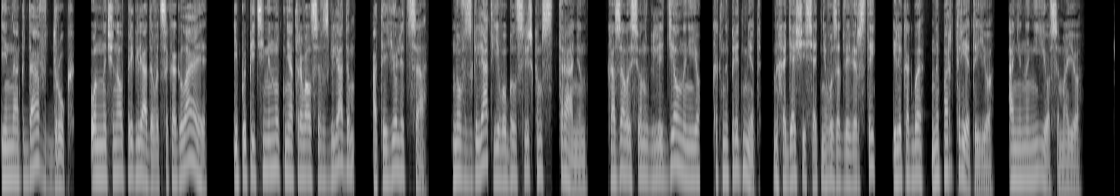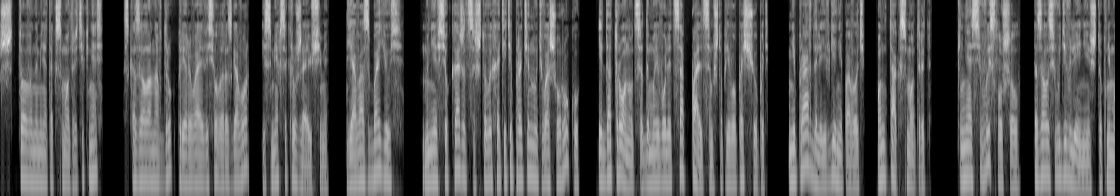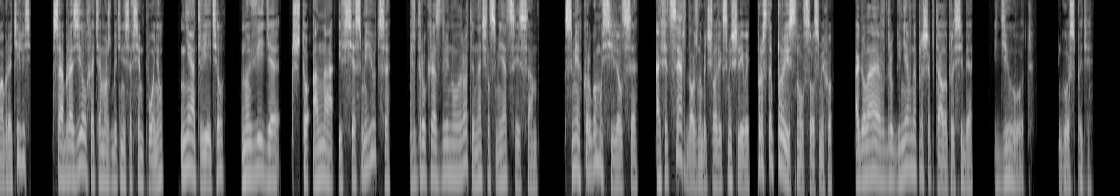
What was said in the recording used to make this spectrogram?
Иногда вдруг он начинал приглядываться к Аглае и по пяти минут не отрывался взглядом от ее лица. Но взгляд его был слишком странен. Казалось, он глядел на нее, как на предмет, находящийся от него за две версты, или как бы на портрет ее, а не на нее самое. «Что вы на меня так смотрите, князь?» — сказала она вдруг, прерывая веселый разговор и смех с окружающими. «Я вас боюсь. Мне все кажется, что вы хотите протянуть вашу руку и дотронуться до моего лица пальцем, чтобы его пощупать. Не правда ли, Евгений Павлович, он так смотрит?» Князь выслушал, казалось, в удивлении, что к нему обратились, сообразил, хотя, может быть, и не совсем понял, не ответил, но, видя, что она и все смеются, вдруг раздвинул рот и начал смеяться и сам. Смех кругом усилился. Офицер, должно быть человек смешливый, просто прыснул со смеху. Аглая вдруг гневно прошептала про себя. «Идиот! Господи!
